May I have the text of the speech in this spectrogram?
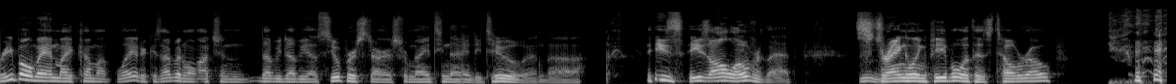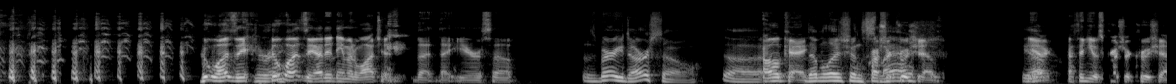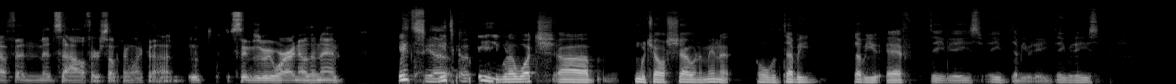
Repo Man might come up later because I've been watching WWF Superstars from 1992, and uh, he's he's all over that, Hmm. strangling people with his tow rope. Who was he? Who was he? I didn't even watch it that that year. So It was Barry Darsow. Uh, okay, Demolition Crusher Smash. Khrushchev. Yeah, I think he was Crusher Khrushchev in Mid South or something like that. It seems to be where I know the name. It's Yeah, it's crazy when I watch, uh, which I'll show in a minute, all the WWF DVDs, EWD DVDs,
